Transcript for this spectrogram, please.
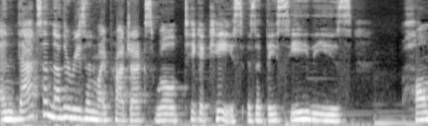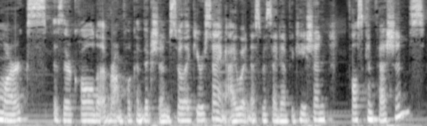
And that's another reason why projects will take a case is that they see these hallmarks, as they're called, of wrongful conviction. So, like you were saying, eyewitness misidentification, false confessions.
